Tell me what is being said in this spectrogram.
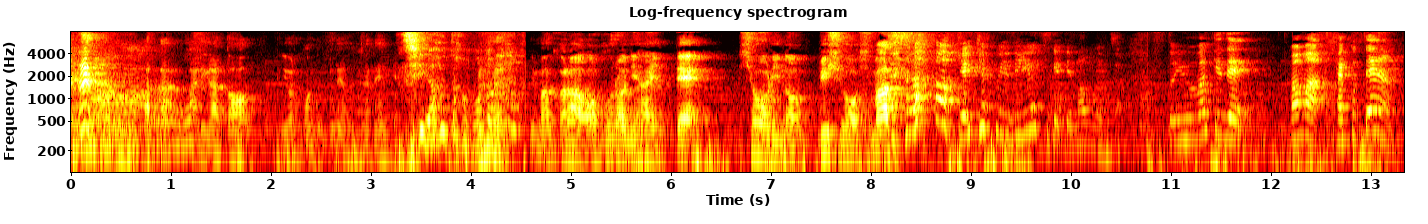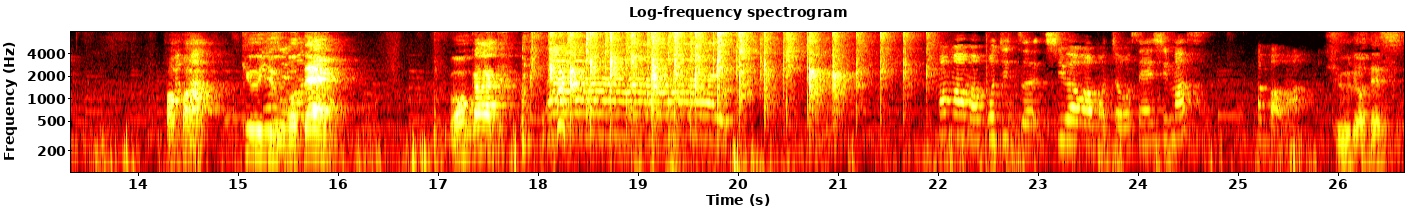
うん分かったありがとう。喜んでくれよんじゃね。違うと思う。今からお風呂に入って勝利のビシュをします。結局理由つけて飲むんじゃん。というわけでママ100点。パパ95点。合格。ママは後日チワワも挑戦します。パパは？終了です。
